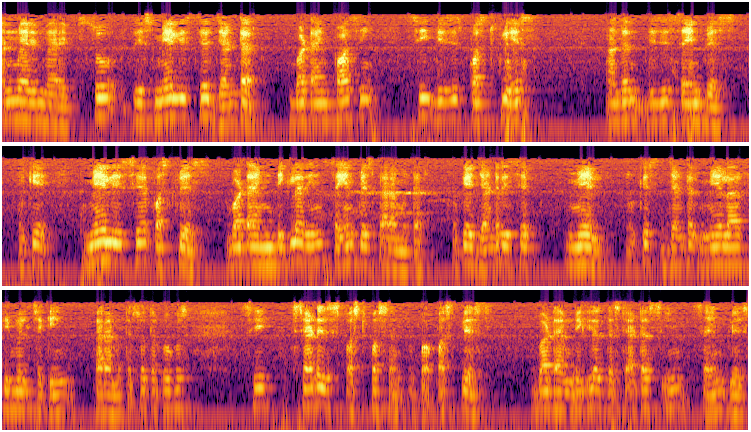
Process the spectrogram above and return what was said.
unmarried married so this male is the gender but I am passing see this is first place and then this is second place okay? Male is a first place but I am declaring second place parameter okay? Gender is a male okay? Gender male or female checking parameter. So the purpose see status is first person first place but I am declare the status in second place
